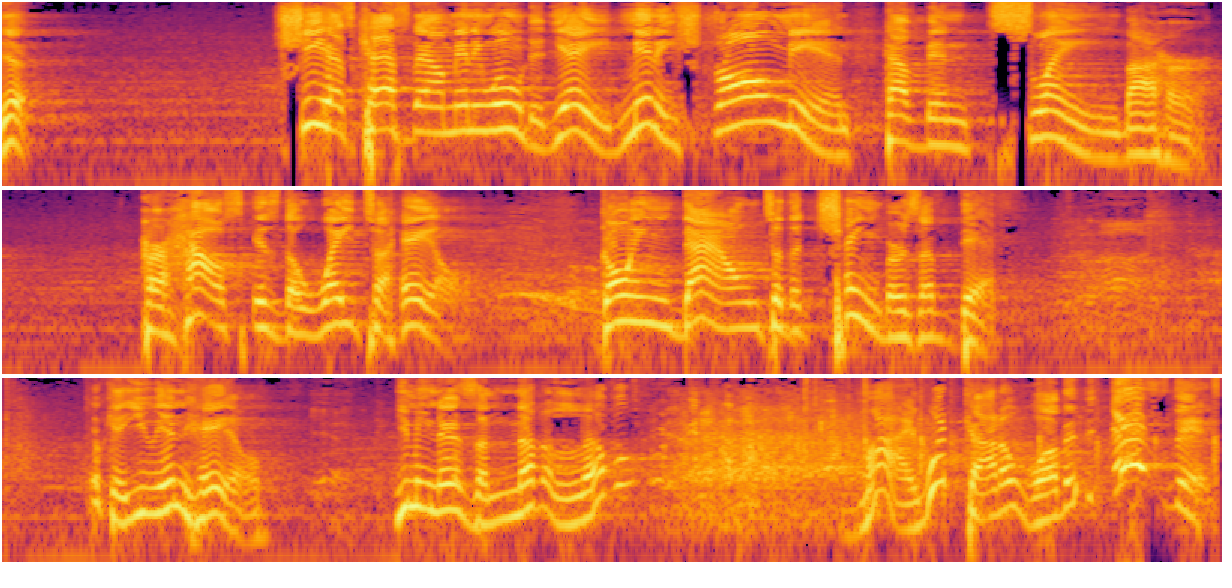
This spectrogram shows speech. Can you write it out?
yeah. She has cast down many wounded. Yea, many strong men have been slain by her. Her house is the way to hell, going down to the chambers of death. Okay, you in hell. You mean there's another level? My, what kind of woman is this?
